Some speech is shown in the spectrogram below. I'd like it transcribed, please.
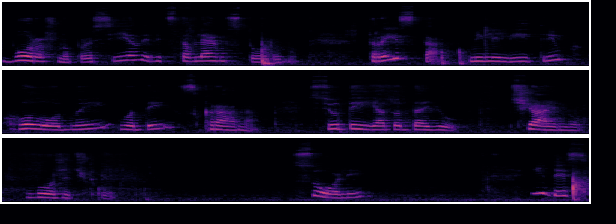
Борошно просіяли, відставляємо в сторону. 300 мл холодної води з крана. Сюди я додаю чайну ложечку солі і десь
